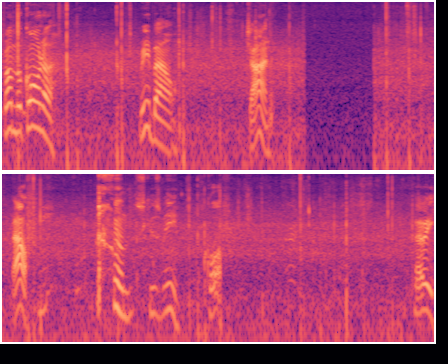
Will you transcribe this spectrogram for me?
from the corner. Rebound. John. Ralph. Excuse me. Cough. Perry.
